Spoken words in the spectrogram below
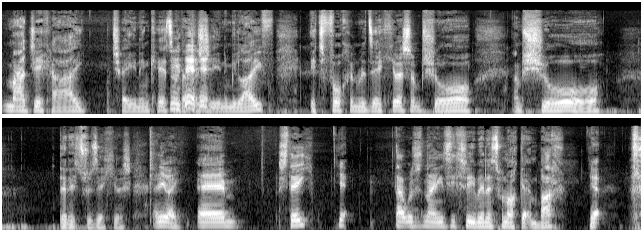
magic eye training kit I've ever seen in my life. It's fucking ridiculous. I'm sure. I'm sure that it's ridiculous. Anyway, um, Steve. Yeah. That was 93 minutes. We're not getting back. Yep.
